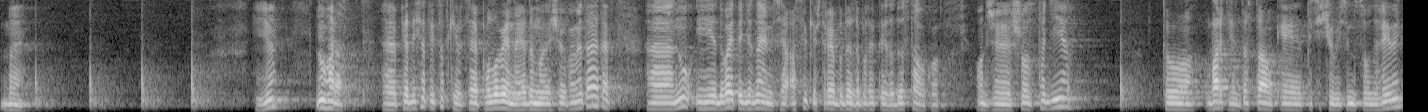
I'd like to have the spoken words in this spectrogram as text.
Б. Є? Ну, гаразд. Е, 50% це половина, я думаю, що ви пам'ятаєте. Е, Ну і давайте дізнаємося, а скільки ж треба буде заплатити за доставку. Отже, шоста дія, то вартість доставки 1800 гривень.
